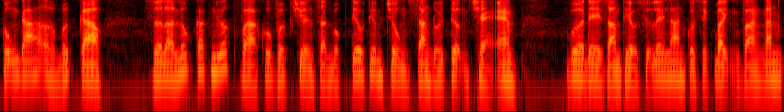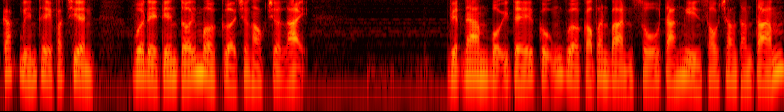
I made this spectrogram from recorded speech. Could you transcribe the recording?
cũng đã ở mức cao. Giờ là lúc các nước và khu vực chuyển dần mục tiêu tiêm chủng sang đối tượng trẻ em, vừa để giảm thiểu sự lây lan của dịch bệnh và ngăn các biến thể phát triển, vừa để tiến tới mở cửa trường học trở lại – Việt Nam, Bộ Y tế cũng vừa có văn bản số 8688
